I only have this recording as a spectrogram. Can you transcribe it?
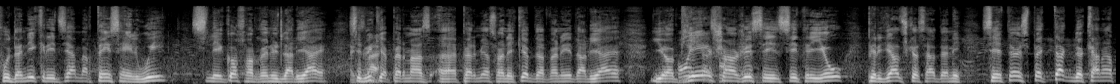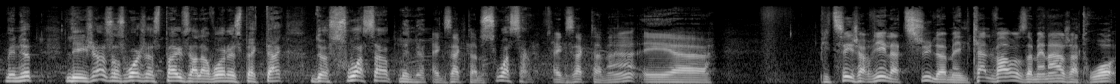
faut donner crédit à Martin Saint-Louis si les gars sont revenus de l'arrière. C'est lui qui a permis, euh, permis à son équipe de revenir d'arrière. Il a bien changé ses, ses trios, puis regarde ce que ça a donné. C'est un spectacle de 40 minutes. Les gens, ce soir, j'espère que vous allez avoir un spectacle de 60 minutes. Exactement. 60. Exactement. Et euh, puis tu sais, je reviens là-dessus, là, mais le calvaire de ménage à trois,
